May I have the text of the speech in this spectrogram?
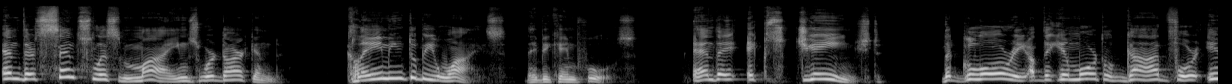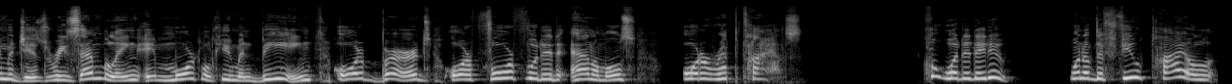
and their senseless minds were darkened. Claiming to be wise, they became fools, and they exchanged the glory of the immortal God for images resembling a mortal human being, or birds, or four footed animals, or reptiles. What did they do? One of the futile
